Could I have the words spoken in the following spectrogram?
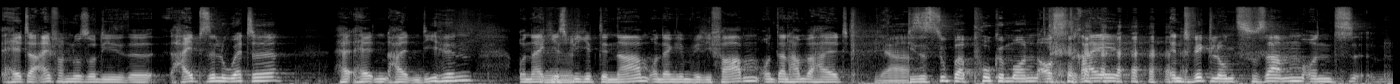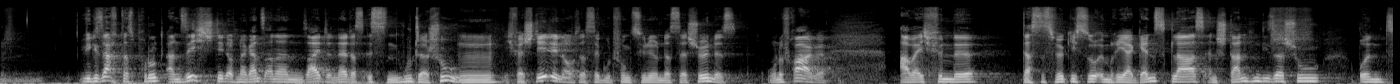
hält er einfach nur so diese Hype-Silhouette, halten, halten die hin. Und Nike mhm. SB gibt den Namen und dann geben wir die Farben und dann haben wir halt ja. dieses super Pokémon aus drei Entwicklungen zusammen und wie gesagt, das Produkt an sich steht auf einer ganz anderen Seite. Ne? Das ist ein guter Schuh. Mhm. Ich verstehe den auch, dass der gut funktioniert und dass der schön ist. Ohne Frage. Aber ich finde, das ist wirklich so im Reagenzglas entstanden, dieser Schuh. Und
